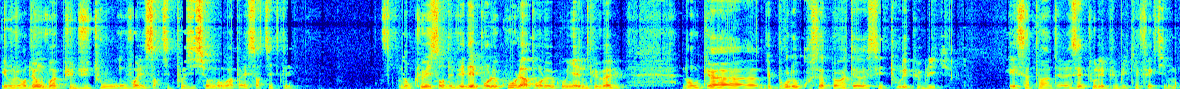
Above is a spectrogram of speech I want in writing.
Et aujourd'hui, on voit plus du tout. On voit les sorties de position, mais on voit pas les sorties de clés. Donc lui, son DVD, pour le coup, là, pour le coup, il y a une plus-value. Donc, euh, Et pour le coup, ça peut intéresser tous les publics. et ça peut intéresser tous les publics, effectivement.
